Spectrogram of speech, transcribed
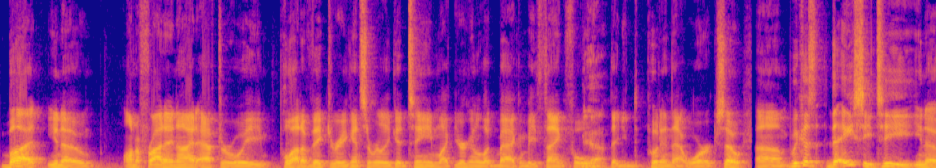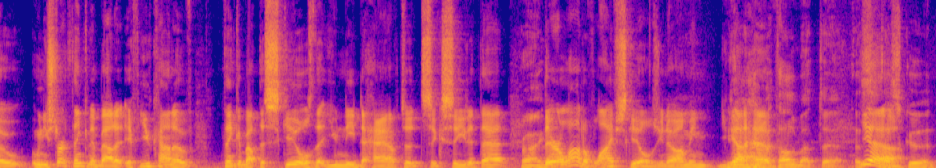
But you know on a Friday night after we pull out a victory against a really good team, like you're going to look back and be thankful Yeah. that you put in that work. So, um, because the ACT, you know, when you start thinking about it, if you kind of think about the skills that you need to have to succeed at that, Right. there are a lot of life skills. You know, I mean, you Yeah, got to have. thought about that. That's, Yeah, that's good.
